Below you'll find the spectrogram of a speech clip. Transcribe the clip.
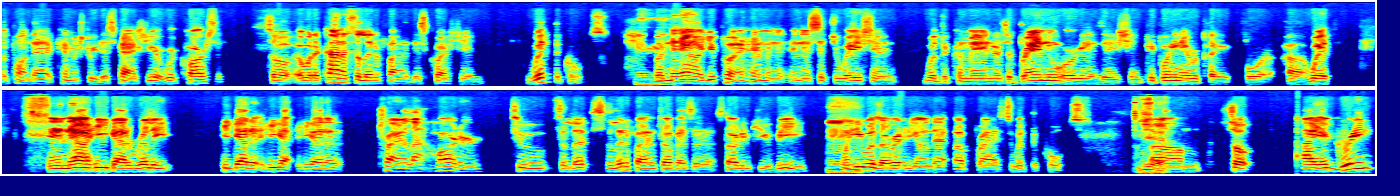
upon that chemistry this past year with Carson. So it would have kind of solidified this question with the Colts. Mm-hmm. But now you're putting him in a, in a situation with the Commanders, a brand new organization, people he never played for uh, with, and now he got to really, he got to he got he got to try a lot harder to solidify himself as a starting QB mm-hmm. when he was already on that uprise with the Colts. Yeah. Um, so I agree,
